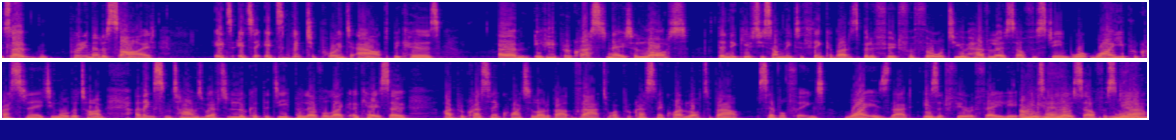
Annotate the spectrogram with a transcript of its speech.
So okay. p- putting that aside, it's it's it's good to point out because um, if you procrastinate a lot. Then it gives you something to think about. It's a bit of food for thought. Do you have low self-esteem? Why are you procrastinating all the time? I think sometimes we have to look at the deeper level. Like, okay, so I procrastinate quite a lot about that, or I procrastinate quite a lot about several things. Why is that? Is it fear of failure? Is it low self-esteem? Yeah,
